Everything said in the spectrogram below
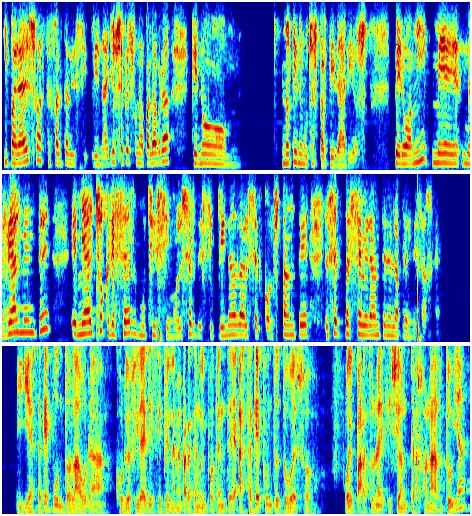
Y para eso hace falta disciplina. Yo sé que es una palabra que no, no tiene muchos partidarios, pero a mí me, realmente eh, me ha hecho crecer muchísimo el ser disciplinada, el ser constante, el ser perseverante en el aprendizaje. ¿Y hasta qué punto, Laura, curiosidad y disciplina me parece muy potente? ¿Hasta qué punto tú eso fue parte de una decisión personal tuya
